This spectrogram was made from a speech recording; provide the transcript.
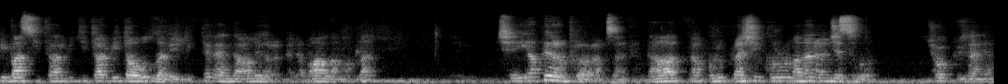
bir bas gitar, bir gitar, bir davulla birlikte ben de alıyorum böyle bağlamamla. şey yapıyorum program zaten. Daha, daha grup Raçin kurulmadan öncesi bu. Çok güzel ya.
